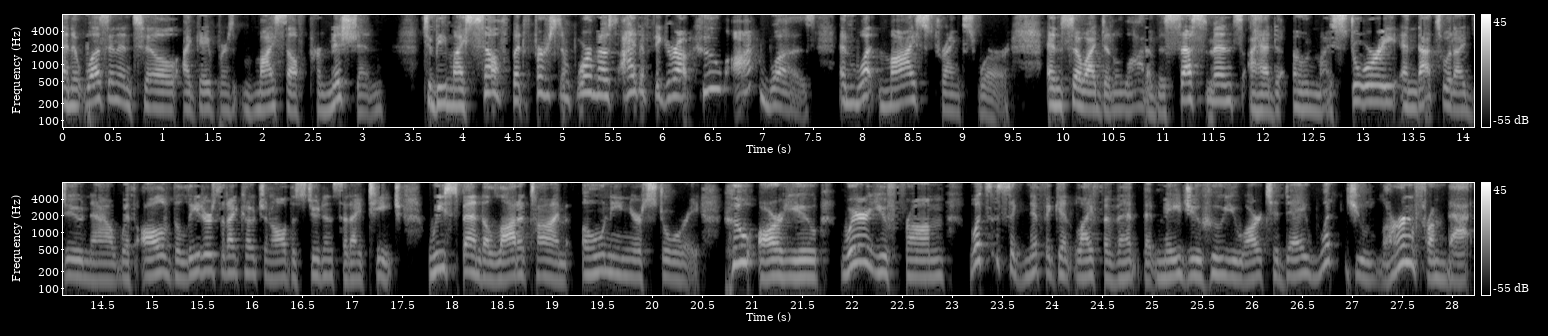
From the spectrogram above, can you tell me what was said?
And it wasn't until i gave myself permission to be myself. But first and foremost, I had to figure out who I was and what my strengths were. And so I did a lot of assessments. I had to own my story. And that's what I do now with all of the leaders that I coach and all the students that I teach. We spend a lot of time owning your story. Who are you? Where are you from? What's a significant life event that made you who you are today? What did you learn from that?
